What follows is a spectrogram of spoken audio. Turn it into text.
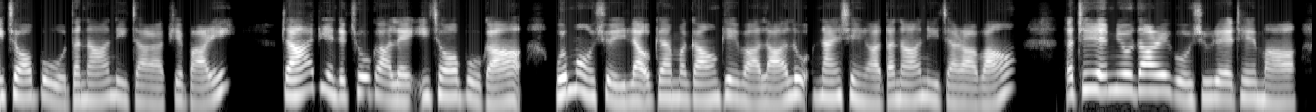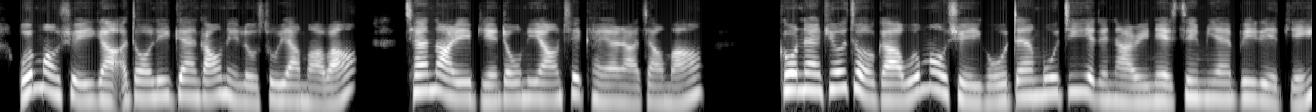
ဤချောပိုကိုတနာနေကြတာဖြစ်ပါတယ်။ ဒါအပြင်တချို့ကလည်းဤချောပိုကဝင်းမုံရွှေကြီးလောက်ကံမကောင်းခဲ့ပါလားလို့နှိုင်းရှင်ကတနာနေကြတာပါ။တတိယမျိုးသားတွေကိုယူတဲ့အထဲမှာဝင်းမုံရွှေကြီးကအတော်လေးကံကောင်းနေလို့ဆိုရမှာပါ။ချမ်းသာရေးပြင်တုံနေအောင်ချစ်ခံရတာကြောင့်ပါ။ကိုနန်ဖြိုးကျော်ကဝင်းမုံရွှေကြီးကိုတန်မိုးကြီးရတနာရီနဲ့စင်မြန်ပေးတဲ့ပြင်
